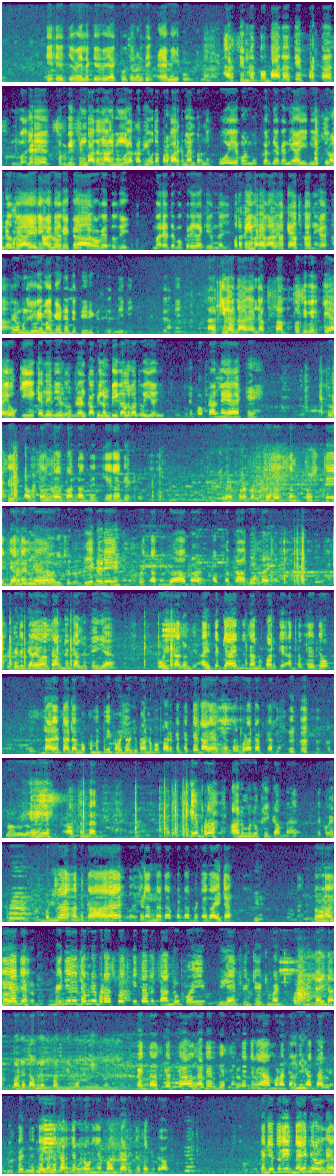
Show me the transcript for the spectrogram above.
ਇਹ ਜਿਵੇਂ ਲੱਗੇ ਹੋਏ ਆ ਕੁਚਲਣ ਤੇ ਐਵੇਂ ਹੀ ਹੋਊ ਇਹਨਾਂ ਨਾਲ। ਹਰਸਿਮਰਤ ਕੌਰ ਬਾਦਲ ਤੇ ਪ੍ਰਕਾਸ਼ ਜਿਹੜੇ ਸੁਖਬੀਰ ਸਿੰਘ ਬਾਦਲ ਨਾਲ ਵੀ ਮੁਲਾਕਾਤ ਨਹੀਂ ਉਹ ਤਾਂ ਪਰਿਵਾਰਕ ਮੈਂਬਰ ਨੇ। ਉਹ ਇਹ ਹੁਣ ਮੁੱਕਰਦੇ ਆ ਕਹਿੰਦੇ ਆਈ ਨਹੀਂ ਇੱਥੇ। ਸਾਡੇ ਕੋਲੇ ਆਏ ਨਹੀਂ, ਸਾਨੂੰ ਕਹਿੰਦੇ ਕੀ ਕਰਾ- ਕਰੋਗੇ ਤੁਸੀਂ? ਮਰੇ ਤੇ ਮੁੱਕਰੇ ਦਾ ਕੀ ਹੁੰਦਾ ਜੀ? ਉਹ ਤਾਂ ਕਈ ਵਾਰ ਅ, ਕਹਿ ਚੁੱਕੇ ਨੇ। ਇਹ ਮਨਜ਼ੂਰੀ ਮੰਗੇ ਤੇ ਦਿੱਤੀ ਨਹੀਂ ਕਿਸੇ ਦਿੱਤੀ ਨਹੀਂ ਦਿੱਤੀ ਨਹੀਂ। ਅ, ਕੀ ਲੱਗਦਾ ਅ, ਡਾਕਟਰ ਸਾਹਿਬ ਤੁਸੀਂ ਮਿਲ ਕੇ ਆਏ ਹੋ ਕੀ ਕਹਿੰਦੇ ਜੇਲ੍ਹ ਸੁਪਰਡੈਂਟ ਕਾਫੀ ਲੰਬੀ ਗੱਲਬਾਤ ਹੋਈ ਹੈ ਜੀ। ਦੇਖੋ ਗੱਲ ਇਹ ਹੈ ਕਿ ਤੁਸੀਂ ਅਫਸਰ ਸਾਹਿਬਾਨਾਂ ਦੇ ਚਿਹਰੇ ਦੇਖ ਲਓ। ਜਦੋਂ ਸੰਤੁਸ਼ਟੀਜਨਕ ਜਿਹੜੀ ਕੋਈ ਤੁਹਾਨੂੰ ਜਵਾਬ ਅਫਸਰ ਨਾ ਦੇ ਪਾਏਗਾ। ਤੇ ਜਿਹੜੀ ਗਰੇਵਾਲ ਸਾਹਿਬ ਨੇ ਗੱਲ ਕਹੀ ਹੈ ਉਹੀ ਗੱਲ ਹੁੰਦੀ ਅਸੀਂ ਤਾਂ ਕਿਹਾ ਵੀ ਸਾਨੂੰ ਫੜ ਕੇ ਅੰਦਰ ਦੇ ਦਿਓ। ਨਾਲੇ ਤੁਹਾਡਾ ਮੁੱਖ ਮੰਤਰੀ ਖੁਸ਼ ਹੋ ਚੁੱਕਾ ਉਹਨੂੰ ਕੋ ਫੜ ਕੇ ਦਿੱਤੇ ਨਾਲੇ ਅਸੀਂ ਅੰਦਰ ਮੁਲਾਕਾਤ ਕਰਨਾ ਇਹੀ ਆਪਸ਼ਨ ਲੈ ਇਹ ਬੜਾ ਅਣਮਨੁੱਖੀ ਕੰਮ ਹੈ। ਦੇਖੋ ਇੱਕ ਮਹਿਲਾ ਅਧਿਕਾਰ ਹੈ ਜਿਹੜਾ ਤੁਹਾਡਾ ਫੰਡਾਮੈਂਟਲ ਰਾਈਟ ਹੈ। ਅਸੀਂ ਅੱਜ ਮੀਡੀਆ ਦੇ ਸਾਹਮਣੇ ਬੜਾ ਸਪਸ਼ਟ ਕੀਤਾ ਵੀ ਸਾਨੂੰ ਕੋਈ ਵੀਆਈਪੀ ਟ੍ਰੀਟਮੈਂਟ ਕੁਝ ਨਹੀਂ ਚਾਹੀਦਾ। ਤੁਹਾਡੇ ਸਾਹਮਣੇ ਸਪਸ਼ਟ ਕੀਤਾ ਵੀ ਦਸਤਖਤ ਕਰਾਓ ਸਾਡੇ ਰਜਿਸਟਰ ਤੇ ਜਿਵੇਂ ਆਮ ਮੁਲਾਕਾਤ ਨਹੀਂ ਕਰਦਾ ਤੇ ਜਿੱਥੇ ਸਾਡੇ ਕਰਕੇ ਕਰਾਉਣੀ ਹੈ ਬਾਅਦ ਗਾੜੀ ਤੇ ਸਾਡੀ ਕਰਾ ਦਿਓ। ਤੇ ਜੇ ਤੁਸੀਂ ਨਹੀਂ ਕਰਾਉਂਦੇ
